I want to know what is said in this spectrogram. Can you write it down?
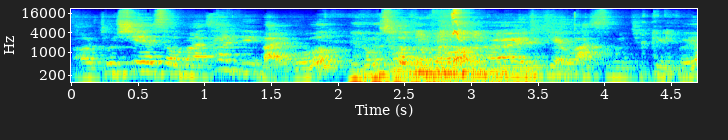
어, 도시에서만 살지 말고 농촌으로 어, 이렇게 왔으면 좋겠고요.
